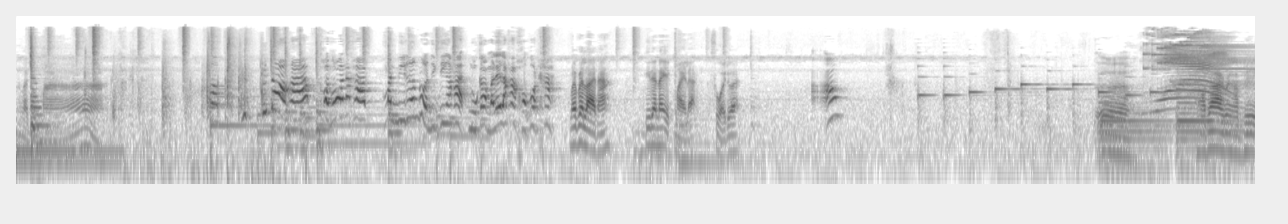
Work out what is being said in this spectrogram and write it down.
อะไรจะมาพี่ต่อคะขอโทษนะคะ มันมีเรื่องด่วนจริงๆอะค่ะ หนูกลับมาเล่นแล้วค่ะ ขอบทค่ะ ไม่เป็นไรนะ พี่ได้นางเอกใหม่แล้ว สวยด้วย เอ้าเออพอได้ไหมครับพี่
